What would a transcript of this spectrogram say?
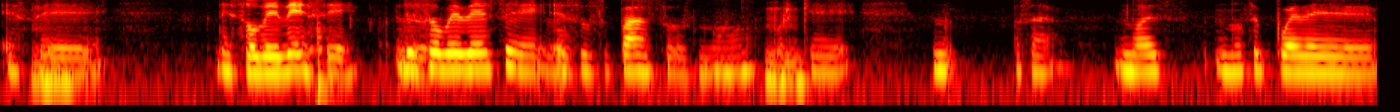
ese desobedece. desobedece Ujú. esos pasos no porque no- o sea no es no se puede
